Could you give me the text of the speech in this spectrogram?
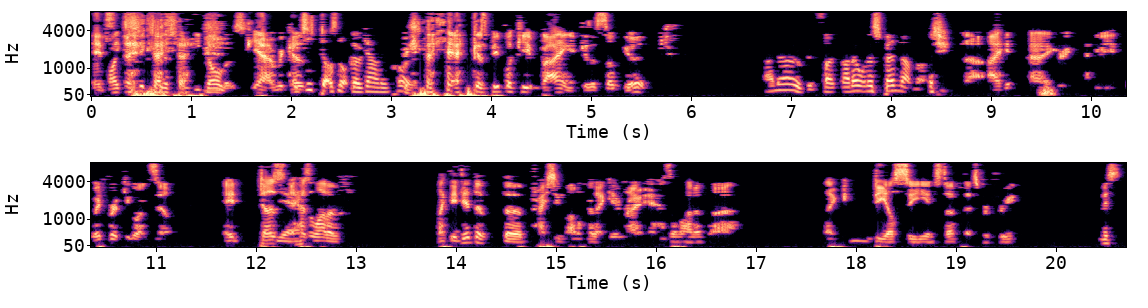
It's like sixty or seventy dollars. yeah, because It just does not go down in price. because people keep buying it because it's so good. I know, but it's like I don't want to spend that much. I I agree. I agree. Wait for it to go on sale. It does. It has a lot of like they did the the pricing model for that game right. It has a lot of uh like DLC and stuff that's for free. This,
